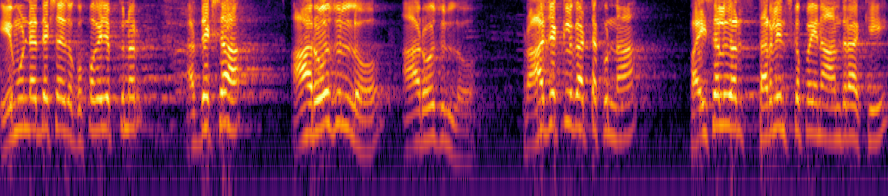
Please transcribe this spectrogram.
ఏముండే అధ్యక్ష? ఇది గొప్పగా చెప్తున్నారు. అధ్యక్ష ఆ రోజుల్లో ఆ రోజుల్లో ప్రాజెక్టులు కట్టకున్నా పైసలు తరలించకపోయిన ఆంధ్రాకి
